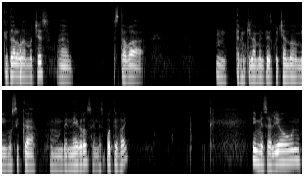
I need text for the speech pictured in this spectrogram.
¿Qué tal? Buenas noches. Uh, estaba um, tranquilamente escuchando mi música um, de negros en Spotify. Y me salió un,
